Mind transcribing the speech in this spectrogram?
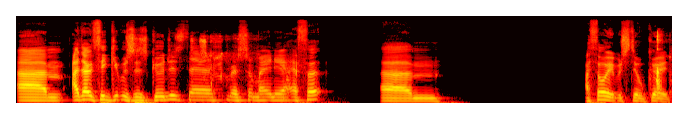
Um, I don't think it was as good as their WrestleMania effort. Um, I thought it was still good.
